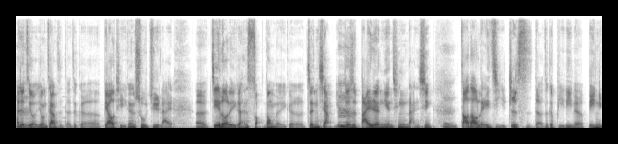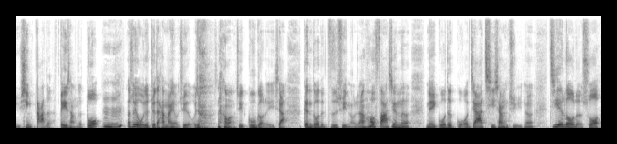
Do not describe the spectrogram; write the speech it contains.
他就只有用这样子的这个标题跟数据来。呃，揭露了一个很耸动的一个真相，嗯、也就是白人年轻男性，嗯，遭到雷击致死的这个比例呢，比女性大的非常的多。嗯哼，那所以我就觉得还蛮有趣的，我就上网去 Google 了一下更多的资讯哦，然后发现呢，美国的国家气象局呢，揭露了说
